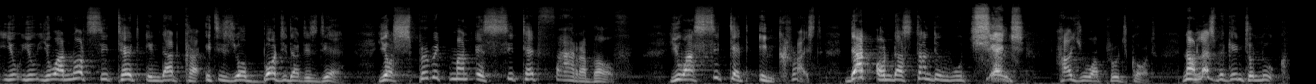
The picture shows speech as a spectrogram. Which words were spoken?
you, you, you are not seated in that car. It is your body that is there. Your spirit man is seated far above. You are seated in Christ. That understanding will change how you approach God. Now let's begin to look.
